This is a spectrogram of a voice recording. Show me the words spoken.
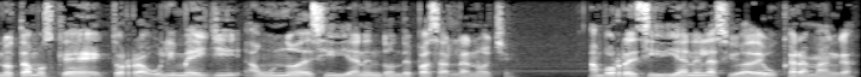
notamos que Héctor Raúl y Meiji aún no decidían en dónde pasar la noche. Ambos residían en la ciudad de Bucaramanga,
